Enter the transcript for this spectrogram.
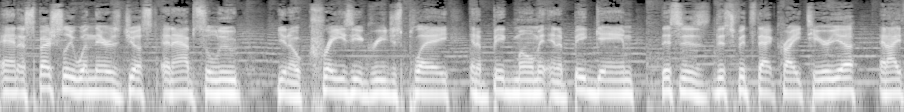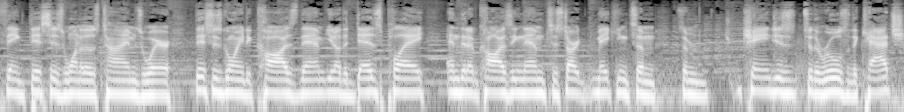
and especially when there's just an absolute you know crazy egregious play in a big moment in a big game. This is this fits that criteria. And i think this is one of those times where this is going to cause them you know the Dez play ended up causing them to start making some some changes to the rules of the catch.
